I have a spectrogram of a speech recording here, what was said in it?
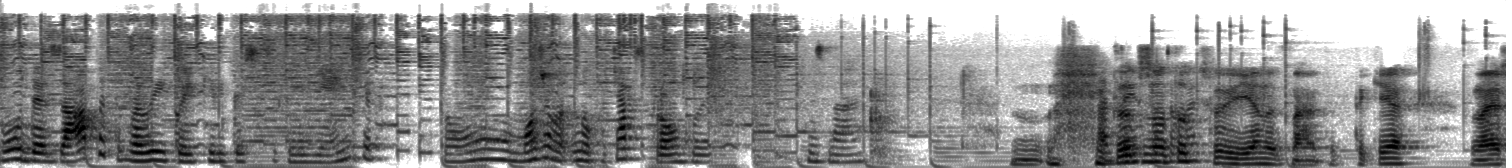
буде запит великої кількості клієнтів, то може, ну, хоча б спробують. Не знаю. А ти Тут, що ну, думаєш? тут я не знаю, тут таке, знаєш,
